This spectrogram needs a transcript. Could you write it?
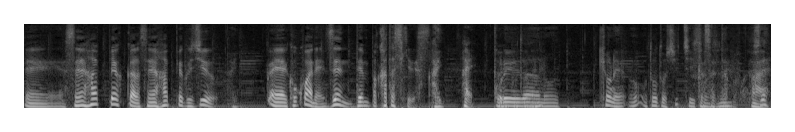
えー1800から1810、えーここはね全電波型式です。はい。はい、ことれがあの去年、一昨年追加された部分ですね。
